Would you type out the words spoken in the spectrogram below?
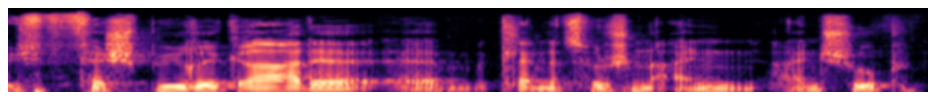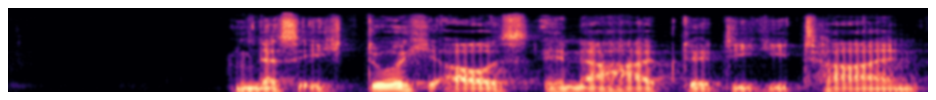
verspüre gerade, äh, kleiner Zwischeneinschub, dass ich durchaus innerhalb der digitalen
